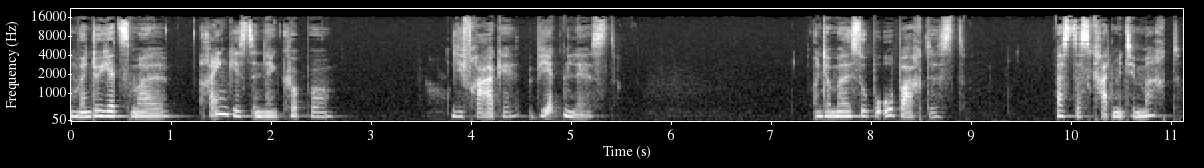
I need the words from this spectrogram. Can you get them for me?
Und wenn du jetzt mal reingehst in den Körper, die Frage wirken lässt und dann mal so beobachtest, was das gerade mit dir macht.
